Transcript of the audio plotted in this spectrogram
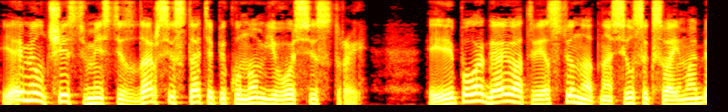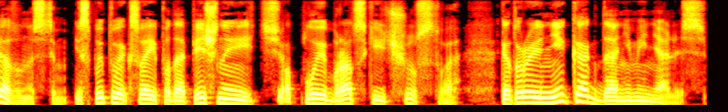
я имел честь вместе с Дарси стать опекуном его сестры и, полагаю, ответственно относился к своим обязанностям, испытывая к своей подопечной теплые братские чувства, которые никогда не менялись.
